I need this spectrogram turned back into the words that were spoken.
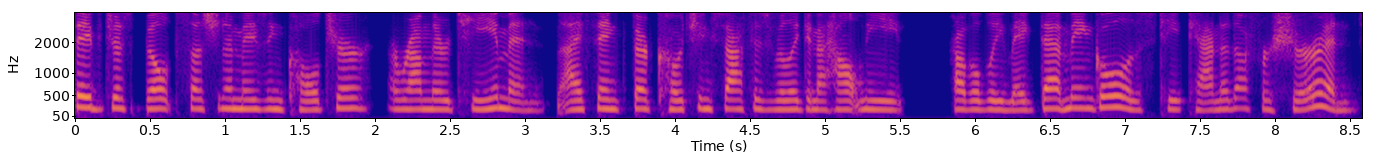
they've just built such an amazing culture around their team. And I think their coaching staff is really going to help me probably make that main goal as Team Canada for sure. And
